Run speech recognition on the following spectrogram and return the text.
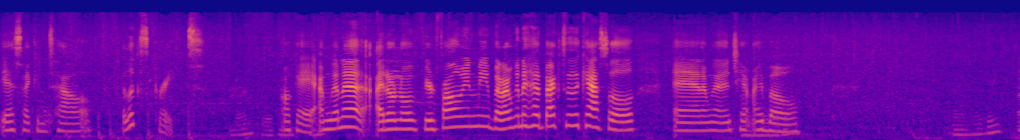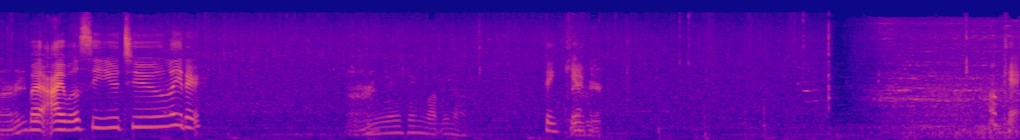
Yes, I can tell. It looks great. Okay, I'm gonna. I don't know if you're following me, but I'm gonna head back to the castle and I'm gonna enchant my bow. Alright. But I will see you two later. Alright. need anything, let me know. Thank you. Same here. Okay.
